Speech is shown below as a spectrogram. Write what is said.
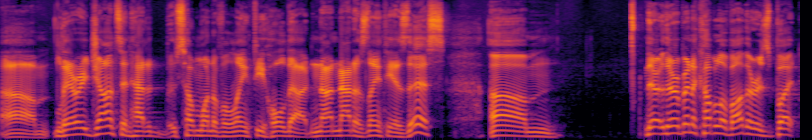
Um, Larry Johnson had somewhat of a lengthy holdout, not not as lengthy as this. Um, there there have been a couple of others, but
